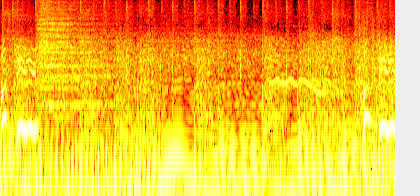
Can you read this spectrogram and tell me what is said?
Hostie! Hostie!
